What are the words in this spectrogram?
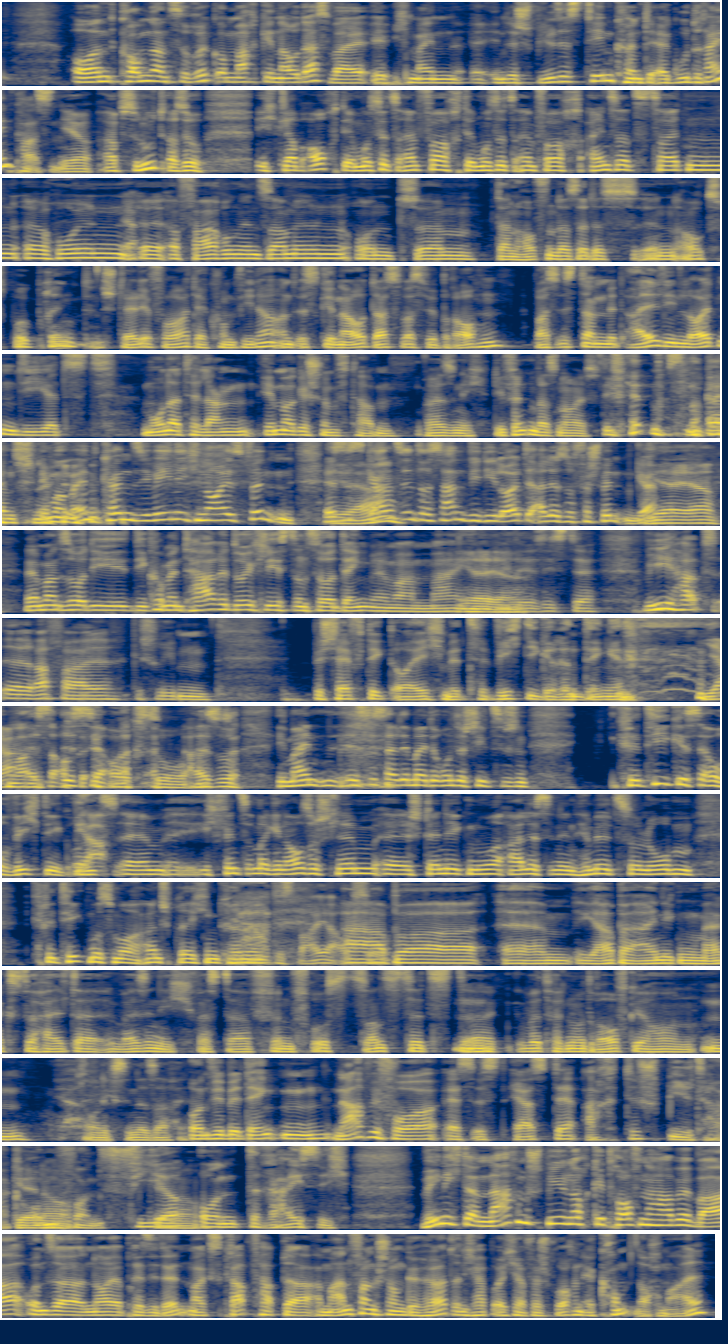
und kommen dann zurück und macht genau das, weil äh, ich meine, in das Spielsystem könnte er gut reinpassen. Ja, absolut. Also ich glaube auch, der muss jetzt einfach, der muss jetzt einfach Einsatzzeiten äh, holen, Ja. äh, Erfahrungen sammeln und ähm, dann hoffen, dass er das in Augsburg bringt. Stell dir vor, der kommt wieder und ist genau das, was wir brauchen. Was ist dann mit all den Leuten, die jetzt monatelang immer geschimpft haben? Weiß ich nicht. Die finden was Neues. Die finden was Neues. Ganz schnell. Im Moment können sie wenig Neues finden. Es Ja. ist ganz interessant, wie die Leute alle so verschwinden, gell? Ja, ja. Wenn man so die, die Kommentare durchliest und so, denkt mir immer, mein Ja, ja. Güte, siehst du. Wie hat äh, Raphael geschrieben, beschäftigt euch mit wichtigeren Dingen. Ja, es auch ist ja auch so. Also, ich meine, es ist halt immer der Unterschied zwischen, Kritik ist auch wichtig und Ja. ähm, ich finde es immer genauso schlimm, äh, ständig nur alles in den Himmel zu loben. Kritik muss man auch ansprechen können. Ja, das war ja auch so. Aber ähm, ja, bei einigen merkst du halt, da weiß ich nicht, was da für ein Frust sonst sitzt. Da Mhm. wird halt nur draufgehauen. Ja, auch nichts in der Sache. Und wir bedenken nach wie vor, es ist erst der achte Spieltag Genau. um von 34. Wen ich dann nach dem Spiel noch getroffen habe, war unser neuer Präsident Max Krapf. Habt ihr am Anfang schon gehört und ich habe euch ja versprochen, er kommt noch mal.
